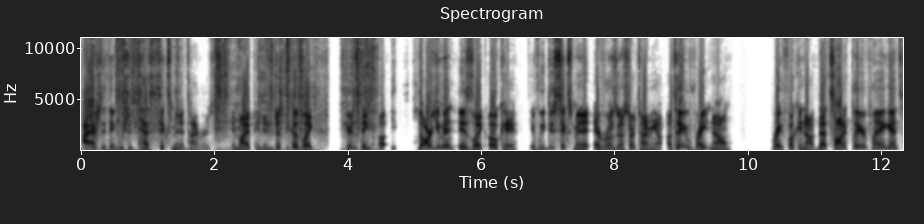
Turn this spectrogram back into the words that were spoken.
I actually think we should test six minute timers, in my opinion, just because like here's the thing. Uh, the argument is like, okay, if we do six minute, everyone's gonna start timing out. I'll tell you right now, right fucking now, that Sonic player you're playing against,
